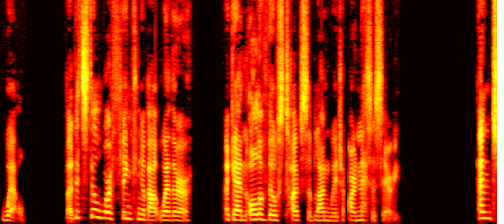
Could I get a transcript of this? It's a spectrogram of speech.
well. But it's still worth thinking about whether Again, all of those types of language are necessary. And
